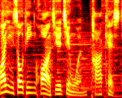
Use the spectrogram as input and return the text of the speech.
欢迎收听《华尔街见闻》Podcast。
